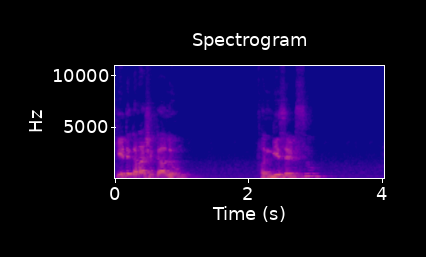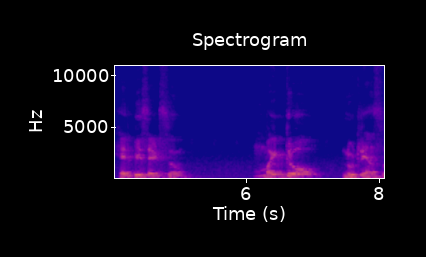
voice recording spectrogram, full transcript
కీటకనాశకాలు ఫంగిసైడ్స్ హెర్బిసైడ్స్ మైక్రో న్యూట్రియన్స్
